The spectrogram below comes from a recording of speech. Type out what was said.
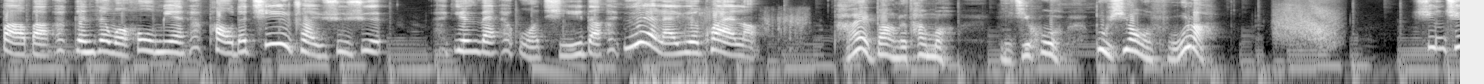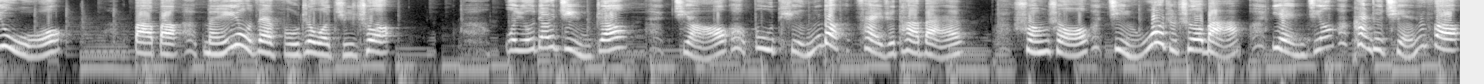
爸爸跟在我后面跑得气喘吁吁，因为我骑得越来越快了。太棒了，汤姆，你几乎不需要我扶了。星期五，爸爸没有再扶着我骑车，我有点紧张。脚不停地踩着踏板，双手紧握着车把，眼睛看着前方。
